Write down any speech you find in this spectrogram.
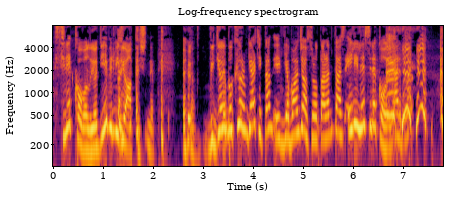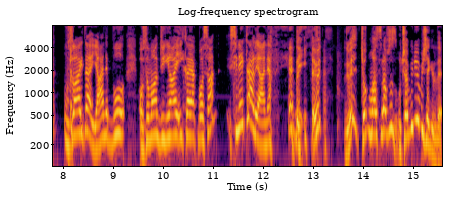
sinek kovalıyor diye bir video attı şimdi. Ya, videoya bakıyorum gerçekten e, yabancı astronotlardan bir tanesi eliyle sinek kovalıyor. Yani bu, uzayda yani bu o zaman dünyaya ilk ayak basan sinekler yani. evet. Ve çok masrafsız uçabiliyor bir şekilde.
